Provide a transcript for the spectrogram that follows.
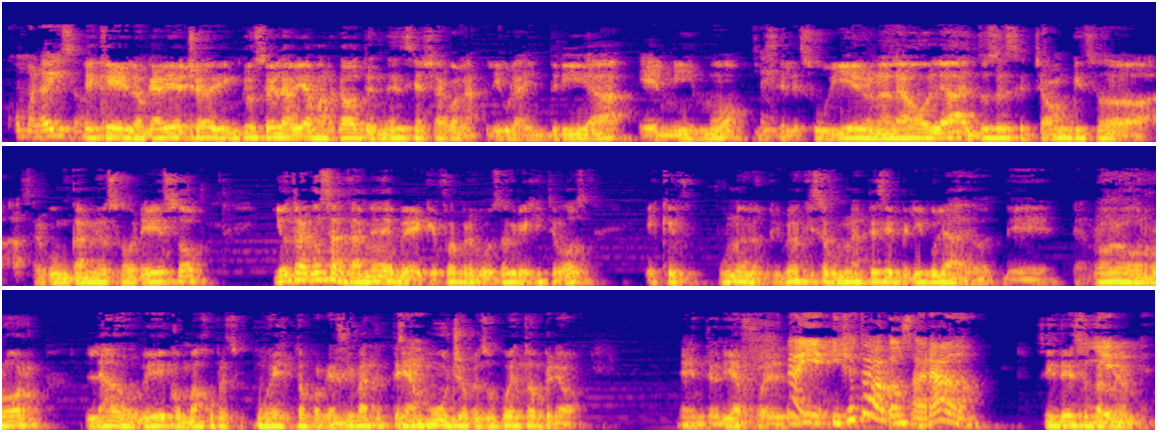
como lo hizo. Es que lo que había hecho, incluso él había marcado tendencia ya con las películas de intriga, él mismo, y se le subieron a la ola, entonces el chabón quiso hacer un cambio sobre eso. Y otra cosa también de- que fue precursor que dijiste vos, es que fue uno de los primeros que hizo como una especie de película de, de terror horror, lado B, con bajo presupuesto, porque encima te- tenía Sí. mucho presupuesto, pero en teoría fue... No, y, y ya estaba consagrado. Sí, de eso y, también.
